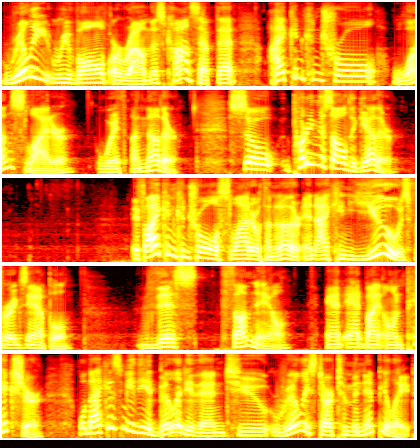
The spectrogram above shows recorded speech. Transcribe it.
really revolve around this concept that I can control one slider with another. So putting this all together, if I can control a slider with another and I can use, for example, this thumbnail and add my own picture, well, that gives me the ability then to really start to manipulate.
